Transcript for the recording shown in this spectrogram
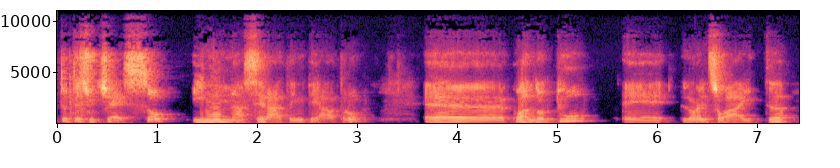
tutto è successo in una serata in teatro eh, quando tu e Lorenzo Haidt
